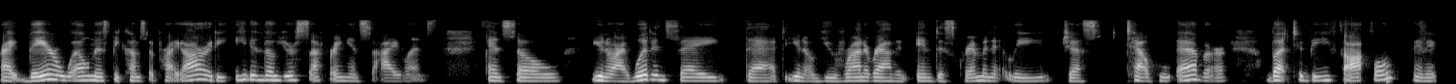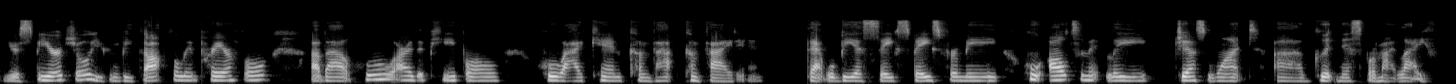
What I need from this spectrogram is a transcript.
right? Their wellness becomes the priority, even though you're suffering in silence. And so, you know, I wouldn't say that, you know, you run around and indiscriminately just tell whoever, but to be thoughtful. And if you're spiritual, you can be thoughtful and prayerful about who are the people who I can confide in that will be a safe space for me, who ultimately just want uh, goodness for my life.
